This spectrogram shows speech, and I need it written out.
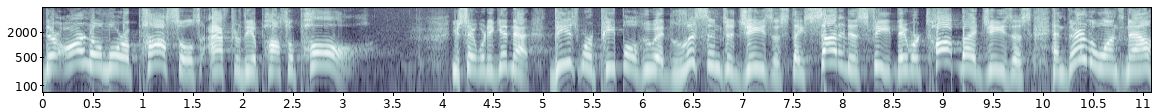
there are no more apostles after the apostle Paul. You say, what are you getting at? These were people who had listened to Jesus. They sat at his feet. They were taught by Jesus. And they're the ones now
